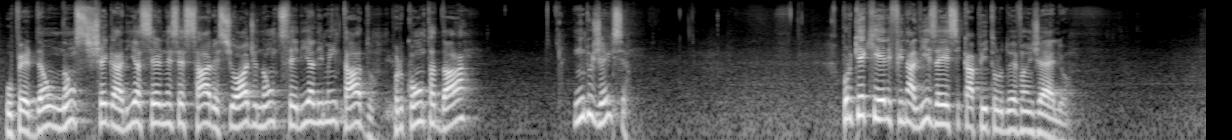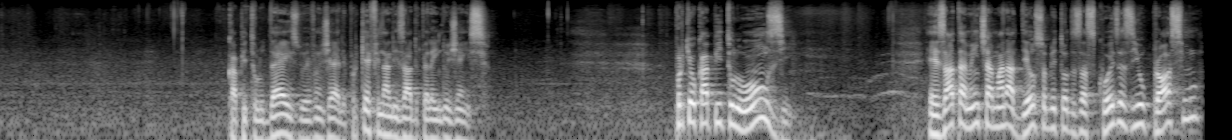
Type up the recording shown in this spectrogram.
O perdão não chegaria a ser necessário, esse ódio não seria alimentado por conta da indulgência. Por que, que ele finaliza esse capítulo do Evangelho? capítulo 10 do Evangelho. Por que é finalizado pela indulgência? Porque o capítulo 11 é exatamente amar a Deus sobre todas as coisas e o próximo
